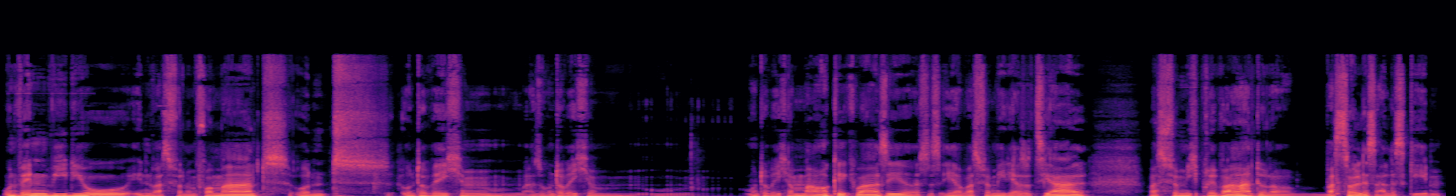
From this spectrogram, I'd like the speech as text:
Und wenn Video in was für einem Format und unter welchem, also unter welchem, unter welcher Marke quasi, ist es eher was für Media Sozial, was für mich privat oder was soll das alles geben?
